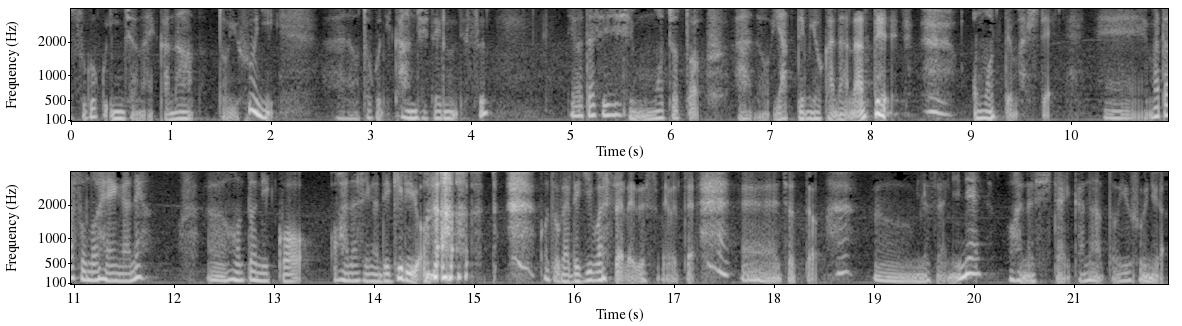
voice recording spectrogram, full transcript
すごくいいんじゃないかなというふうにあの特に感じてるんです。で私自身ももうちょっとあのやってみようかななんて 思ってましてえー、またその辺がね、うん、本当にこうお話ができるような ことができましたらですねまた、えー、ちょっと、うん、皆さんにねお話ししたいかなというふうには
